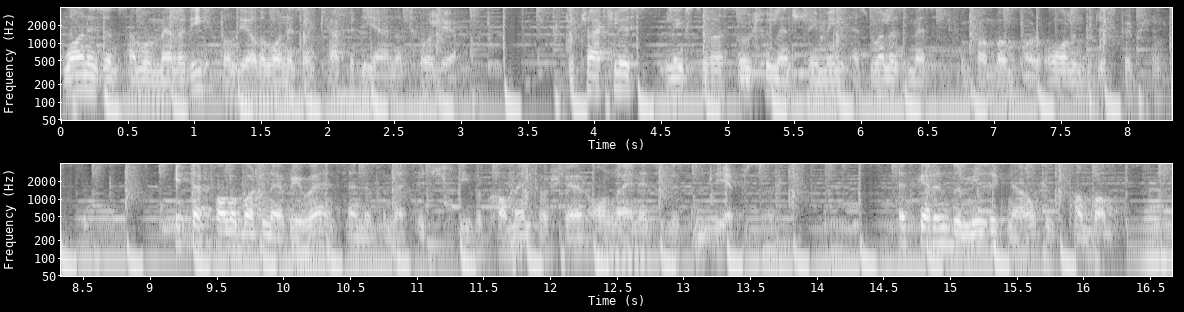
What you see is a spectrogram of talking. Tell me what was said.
One is on Summer Melody, while the other one is on Cappadia Anatolia. The track list, links to her social and streaming, as well as a message from pumbum are all in the description. Hit that follow button everywhere and send us a message, leave a comment or share online as you listen to the episode. Let's get into the music now with pumbum.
